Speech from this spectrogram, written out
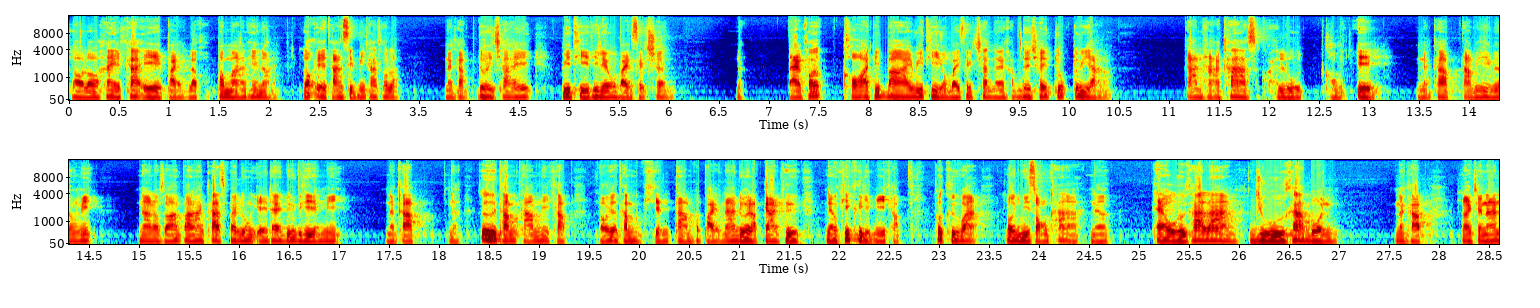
เราเราให้ค่า a ไปแล้วก็ประมาณให้หน่อย log a ฐาน 10 มีค่าเท่าไหร่นะครับ โดยใช้วิธีที่เรียกว่า bisection นะแต่ก็ขออธิบายวิธีของ bisection นะครับ โดยใช้ยกตัวอย่างการหาค่า square root ของ a นะครับ ตามวิธีมาตรงนี้ นะเราสามารถประมาณค่า square root ของ a ได้ด้วยวิธีอย่างนี้นะครับนะก็คือทำตามนี้ครับ เราจะทำเขียนตามเข้าไปนะโดยหลักการคือแนวคิดคืออย่างนี้ครับ ก็คือว่าเรามี 2 ค่านะ L คือค่าล่าง U คือค่าบนนะครับ หลังจากนั้น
